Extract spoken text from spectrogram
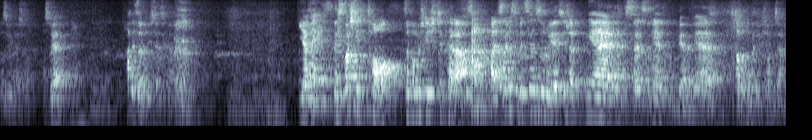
rozwijać to. Pasuje? A Wy ciekawego? I ja, To jest- to jest właśnie to, co pomyśleliście teraz, ale sami sobie cenzurujecie, że nie, to jest sensu, nie, to kupię, nie, albo to będzie w ciągach.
